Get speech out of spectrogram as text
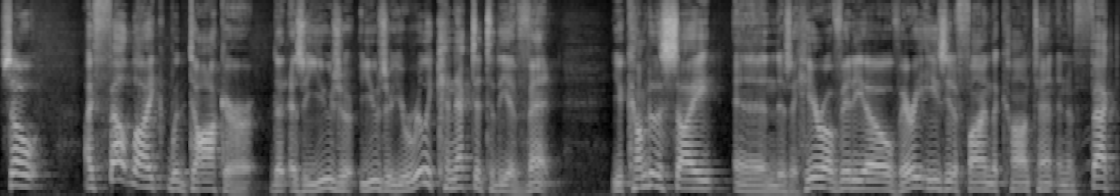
So I felt like with Docker that as a user, user, you're really connected to the event. You come to the site and there's a hero video, very easy to find the content, and in fact,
